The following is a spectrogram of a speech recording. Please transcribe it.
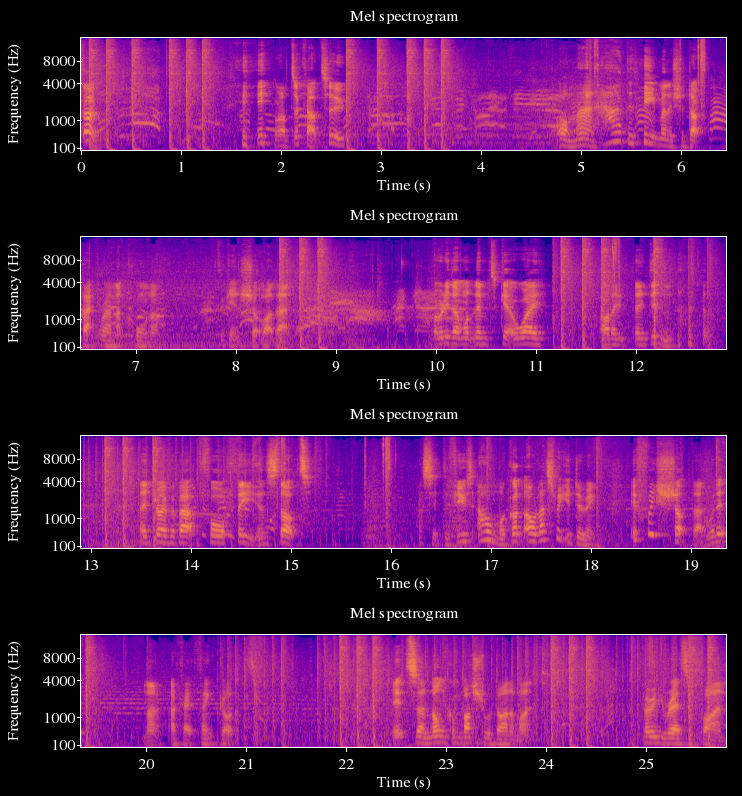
go. well, I took out two. Oh man, how did he manage to duck back around that corner to getting shot like that? I really don't want them to get away. Oh, they, they didn't. they drove about four feet and stopped. That's it, diffuse. Oh my god, oh, that's what you're doing. If we shot that, would it? No, okay, thank god. It's a non-combustible dynamite. Very rare to find.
